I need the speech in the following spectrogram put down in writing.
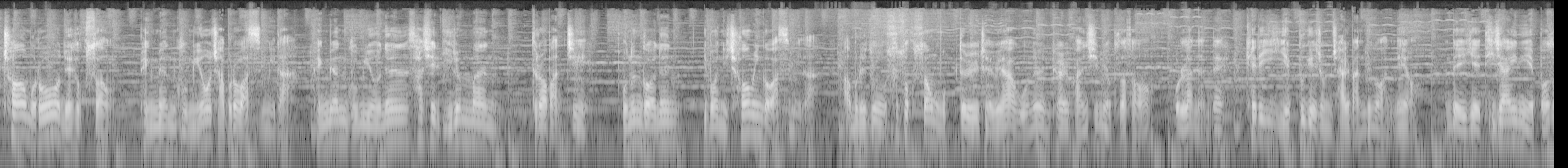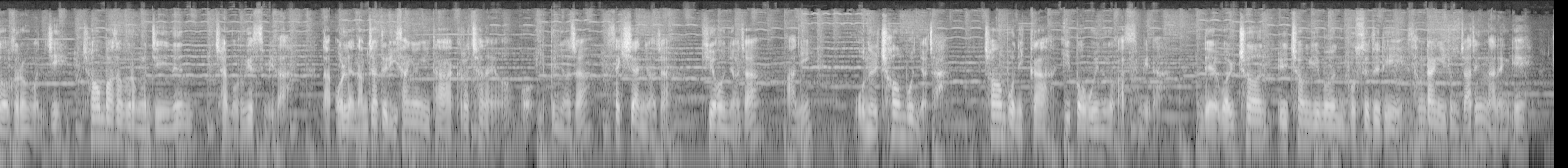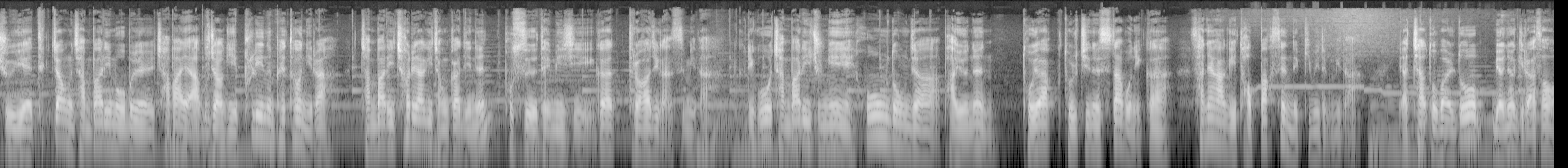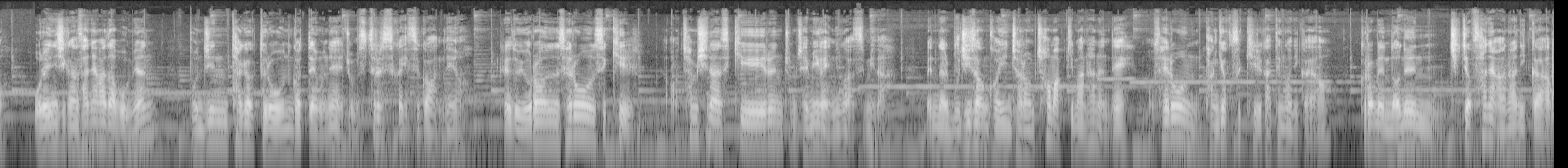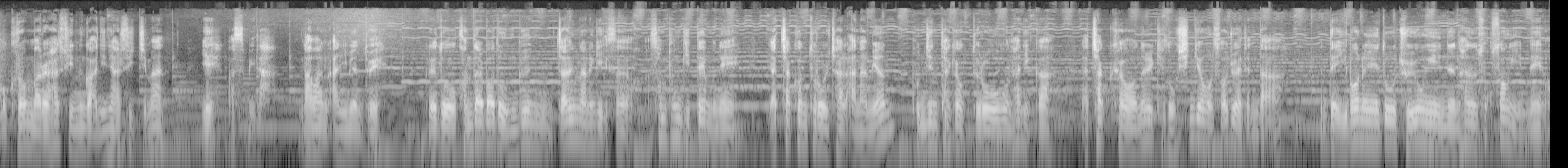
처음으로 뇌속성 백면 구미호 잡으러 왔습니다. 백면 구미호는 사실 이름만 들어봤지 보는 거는 이번이 처음인 것 같습니다. 아무래도 수속성 몹들 제외하고는 별 관심이 없어서 몰랐는데 캐릭이 예쁘게 좀 잘 만든 것 같네요. 근데 이게 디자인이 예뻐서 그런 건지 처음 봐서 그런 건지는 잘 모르겠습니다. 나- 원래 남자들 이상형이 다 그렇잖아요. 뭐 이쁜 여자, 섹시한 여자, 귀여운 여자, 아니 오늘 처음 본 여자. 처음 보니까 이뻐 보이는 것 같습니다. 근데 월천, 일천 기문 보스들이 상당히 좀 짜증나는 게 주위에 특정 잔바리 몹을 잡아야 무적이 풀리는 패턴이라 잔바리 처리하기 전까지는 보스 데미지가 들어가지가 않습니다. 그리고 잔바리 중에 호응동자 바유는 도약 돌진을 쓰다 보니까 사냥하기 더 빡센 느낌이 듭니다. 야차 도발도 면역이라서 오랜 시간 사냥하다 보면 본진 타격 들어오는 것 때문에 좀 스트레스가 있을 것 같네요. 그래도 이런 새로운 스킬, 어, 참신한 스킬은 좀 재미가 있는 것 같습니다. 맨날 무지성 거인처럼 처맞기만 하는데 뭐 새로운 반격 스킬 같은 거니까요. 그러면 너는 직접 사냥 안 하니까 뭐 그런 말을 할 수 있는 거 아니냐 할 수 있지만 예 맞습니다. 나만 아니면 돼. 그래도 건달봐도 은근 짜증나는 게 있어요. 선풍기 때문에 야착 컨트롤 잘 안 하면 본진 타격 들어오곤 하니까 야착현을 계속 신경을 써줘야 된다. 근데 이번에도 조용히 있는 한 속성이 있네요.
